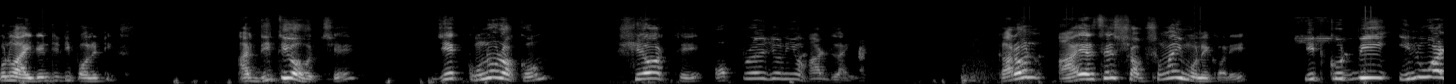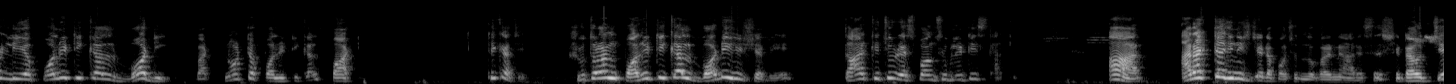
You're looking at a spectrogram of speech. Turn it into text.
কোনো আইডেন্টিটি পলিটিক্স আর দ্বিতীয় হচ্ছে যে কোনো রকম সে অর্থে অপ্রয়োজনীয় হার্ড লাইন কারণ আইএসএস সবসময় মনে করে it could be inwardly a political body but not a political party ঠিক আছে? সুতরাং পলিটিক্যাল বডি হিসেবে তার কিছু রেসপন্সিবিলিটিস থাকে। আর আরেকটা জিনিস যেটা পছন্দ করে না আরএসএস, সেটা হচ্ছে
